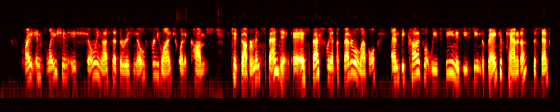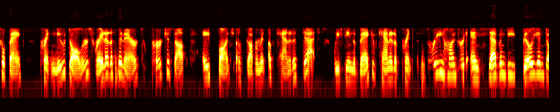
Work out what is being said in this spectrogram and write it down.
right? Inflation is showing us that there is no free lunch when it comes to government spending, especially at the federal level. And because what we've seen is you've seen the Bank of Canada, the central bank, print new dollars right out of thin air to purchase up a bunch of Government of Canada debt. We've seen the Bank of Canada print $370 billion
